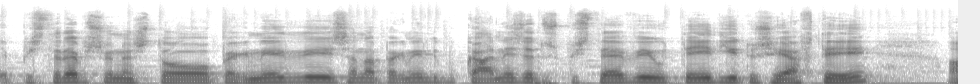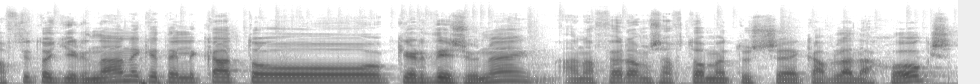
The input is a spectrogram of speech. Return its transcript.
επιστρέψουν στο παιχνίδι, σε ένα παιχνίδι που κανείς δεν τους πιστεύει, ούτε οι ίδιοι τους οι αυτοί. Αυτοί το γυρνάνε και τελικά το κερδίζουν. Αναφέρομαι σε αυτό με τους Καβλάντα Hawks.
